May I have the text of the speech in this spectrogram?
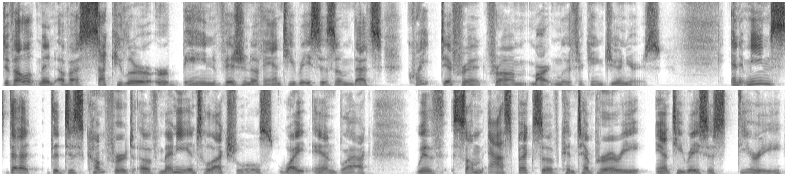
development of a secular, urbane vision of anti racism that's quite different from Martin Luther King Jr.'s. And it means that the discomfort of many intellectuals, white and black, with some aspects of contemporary anti racist theory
